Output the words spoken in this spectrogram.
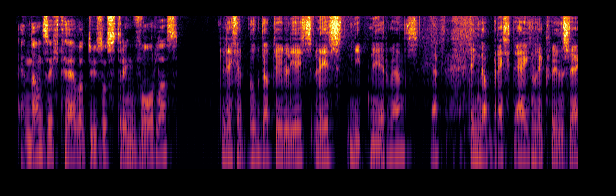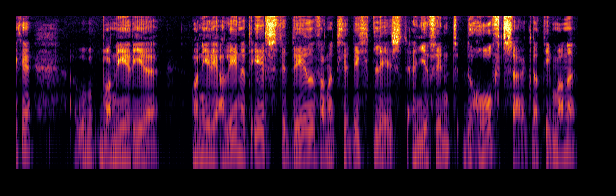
En dan zegt hij, wat u zo streng voorlas, Leg het boek dat u leest, niet neer, mens. Ja? Ik denk dat Brecht eigenlijk wil zeggen, wanneer je, wanneer je alleen het eerste deel van het gedicht leest en je vindt de hoofdzaak dat die mannen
